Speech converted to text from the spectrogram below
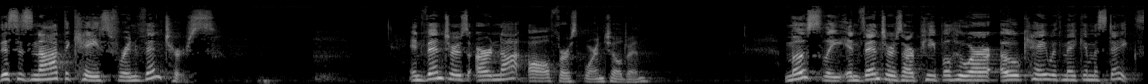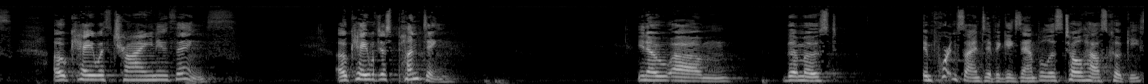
This is not the case for inventors. Inventors are not all firstborn children. Mostly, inventors are people who are okay with making mistakes, okay with trying new things, okay with just punting. You know, um, the most important scientific example is Toll House cookies,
